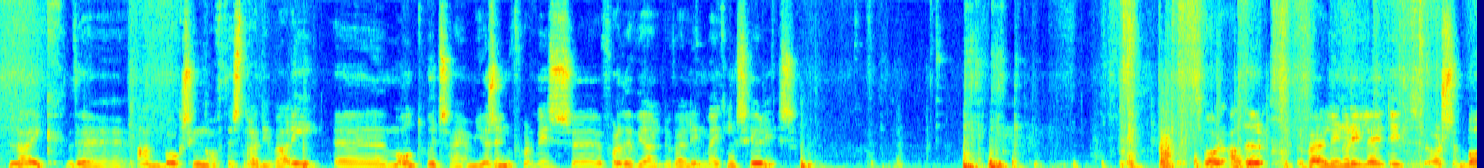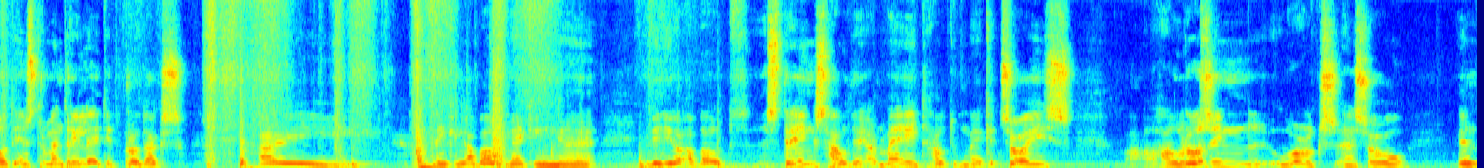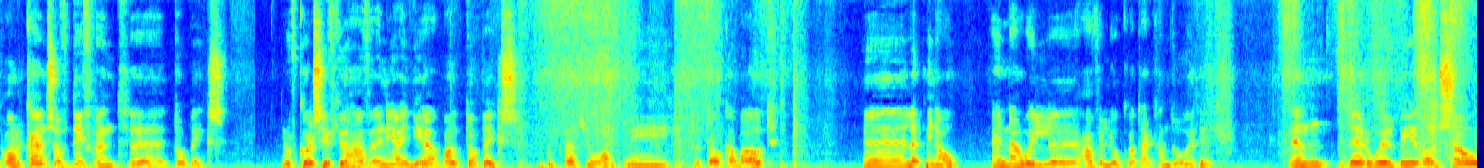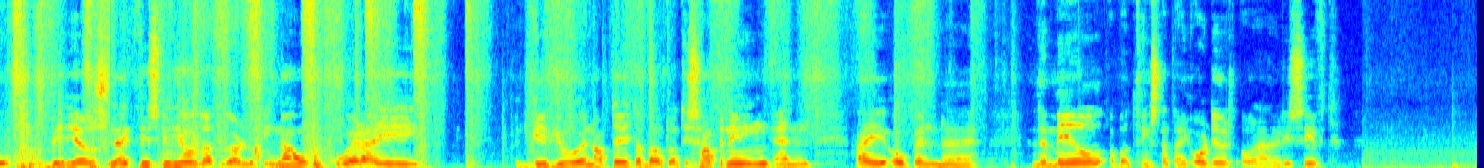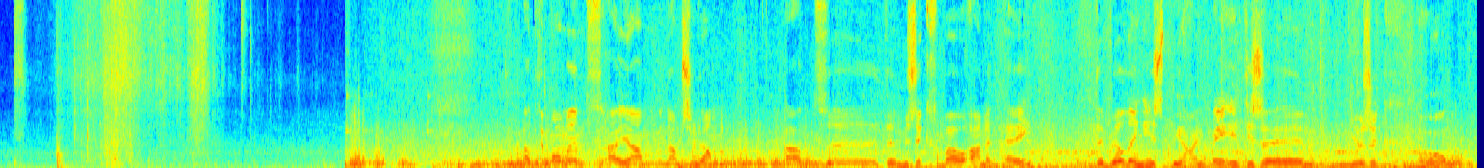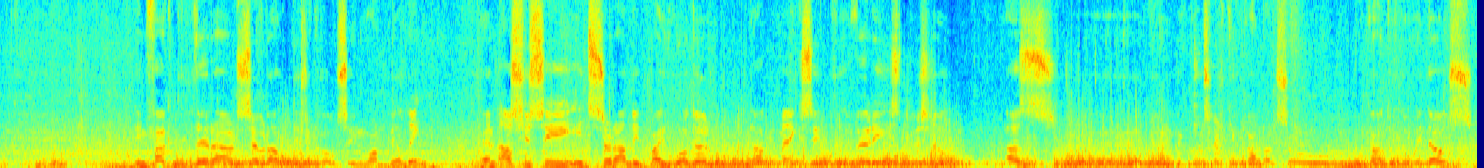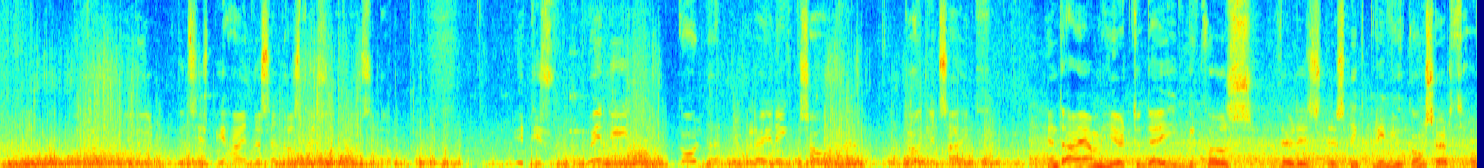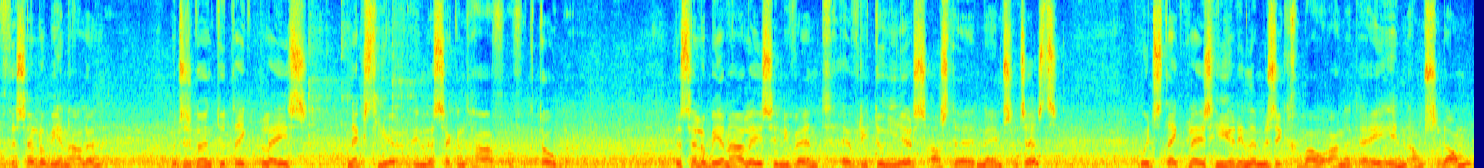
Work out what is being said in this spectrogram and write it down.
like the unboxing of the Stradivari uh, mode which I am using for this uh, for the violin making series. Or other violin related or both instrument related products I am thinking about making a video about strings, how they are made, how to make a choice uh, how rosin works and so and all kinds of different uh, topics. Of course if you have any idea about topics that you want me to talk about uh, let me know and I will uh, have a look what I can do with it. And there will be also videos like this video that we are looking now where I give you an update about what is happening and I open uh, the mail about things that I ordered or I received. At the moment I am in Amsterdam at uh, the Muziekgebouw aan het IJ. The building is behind me, it is a music hall. In fact, there are several music halls in one building. And as you see it's surrounded by water. That makes it very special as during the concert you can also look out of the windows. Which is behind the central station. It is windy, cold and raining so going inside. And I am here today because there is the sneak preview concert of the Cello Biennale which is going to take place next year in the second half of October. The Cello Biennale is an event every two years, as the name suggests, which take place here in the Muziekgebouw aan het IJ in Amsterdam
